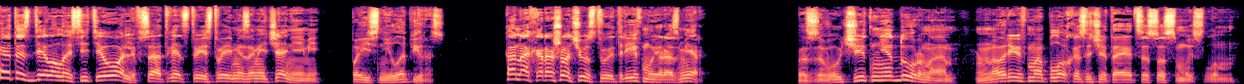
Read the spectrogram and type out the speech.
«Это сделала Ситиоль в соответствии с твоими замечаниями», — пояснила Пирос. «Она хорошо чувствует рифму и размер». «Звучит недурно, но рифма плохо сочетается со смыслом.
